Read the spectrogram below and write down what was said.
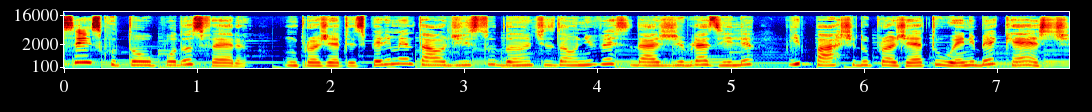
Você escutou o Podosfera, um projeto experimental de estudantes da Universidade de Brasília e parte do projeto UNBcast.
